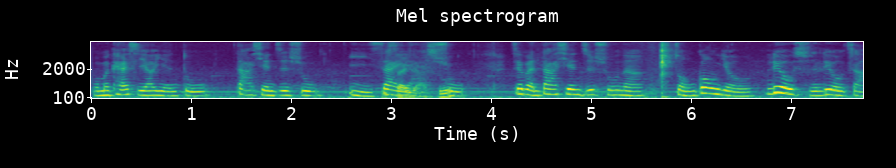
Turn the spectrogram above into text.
我们开始要研读大先知书以赛亚书。这本大先知书呢，总共有六十六章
